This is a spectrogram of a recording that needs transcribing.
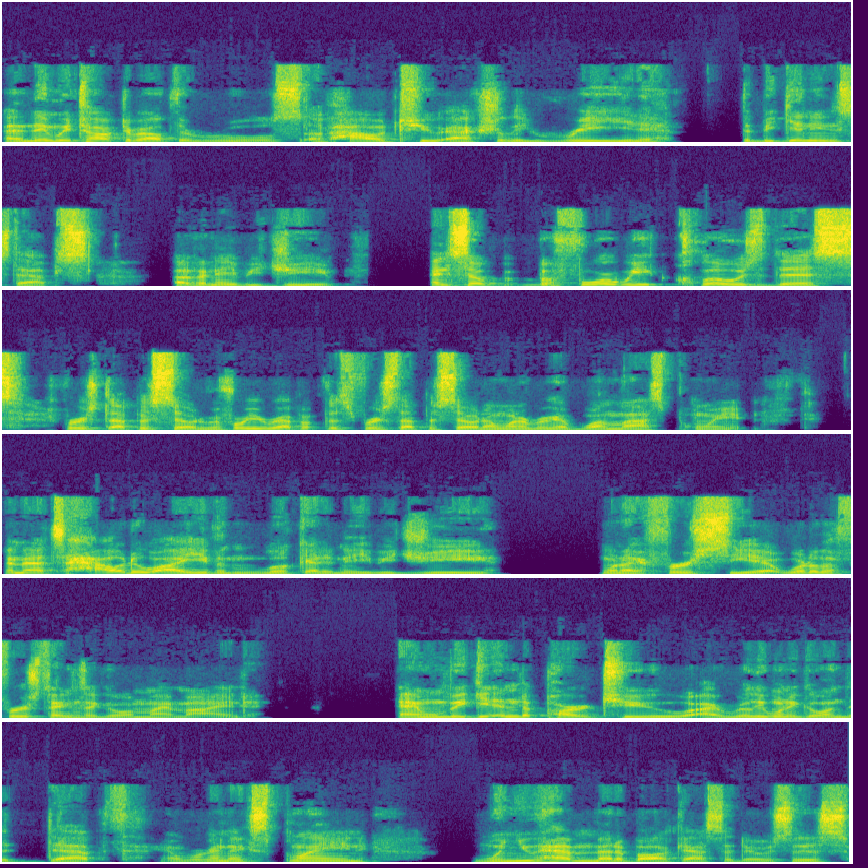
And then we talked about the rules of how to actually read the beginning steps of an ABG. And so before we close this first episode, before we wrap up this first episode, I want to bring up one last point. And that's how do I even look at an ABG when I first see it? What are the first things that go in my mind? And when we get into part two, I really want to go into depth and we're going to explain when you have metabolic acidosis,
